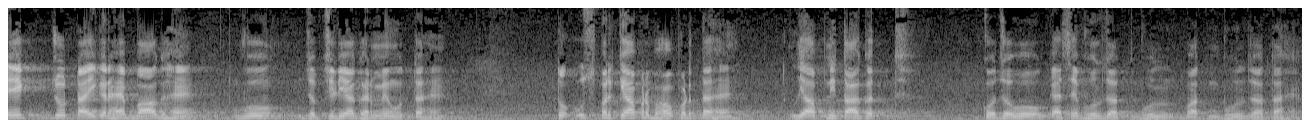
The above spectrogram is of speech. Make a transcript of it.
एक जो टाइगर है बाघ है वो जब चिड़ियाघर में होता है तो उस पर क्या प्रभाव पड़ता है या अपनी ताकत को जो वो कैसे भूल जा भूल बात भूल जाता है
